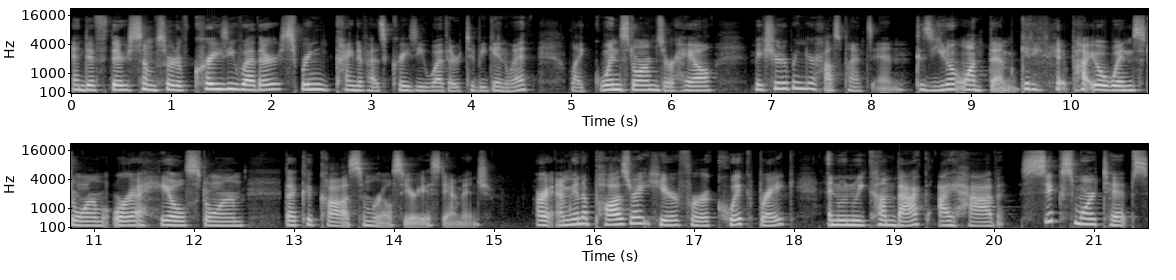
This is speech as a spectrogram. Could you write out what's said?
And if there's some sort of crazy weather, spring kind of has crazy weather to begin with, like windstorms or hail, make sure to bring your houseplants in because you don't want them getting hit by a windstorm or a hailstorm that could cause some real serious damage. All right, I'm going to pause right here for a quick break. And when we come back, I have six more tips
